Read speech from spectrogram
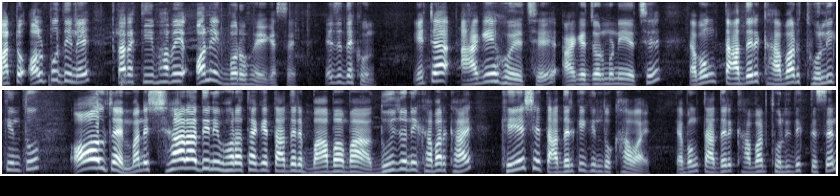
মাত্র অল্প দিনে তারা কীভাবে অনেক বড় হয়ে গেছে। এই যে দেখুন এটা আগে হয়েছে, আগে জন্ম নিয়েছে এবং তাদের খাবার থলি কিন্তু অল টাইম মানে সারাদিনই ভরা থাকে তাদের বাবা মা, দুইজনই খাবার খায়, খেয়ে সে তাদেরকে কিন্তু খাওয়ায় এবং তাদের খাবার থলি দেখতেছেন,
